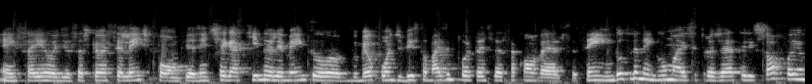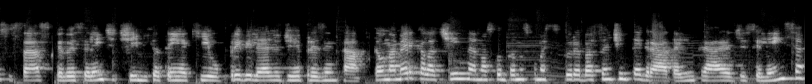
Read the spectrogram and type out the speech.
É isso aí, Rodilson. Acho que é um excelente ponto. E a gente chega aqui no elemento, do meu ponto de vista, o mais importante dessa conversa. Sem dúvida nenhuma, esse projeto ele só foi um sucesso pelo excelente time que eu tenho aqui o privilégio de representar. Então, na América Latina, nós contamos com uma estrutura bastante integrada entre a área de excelência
